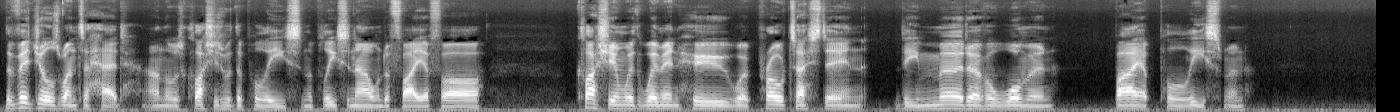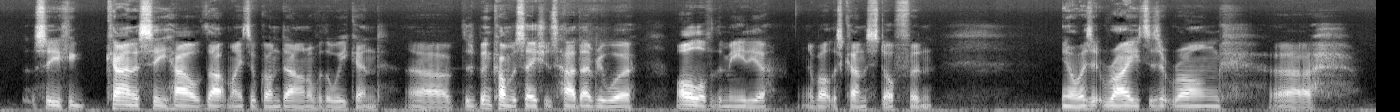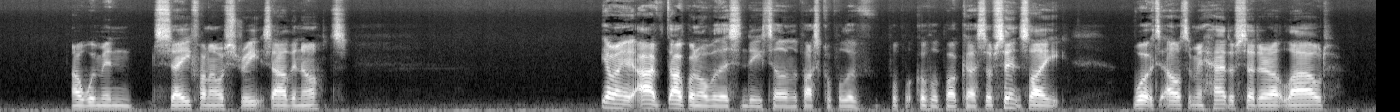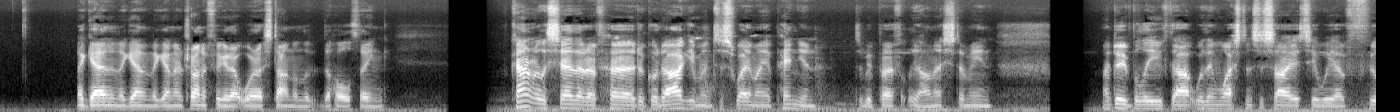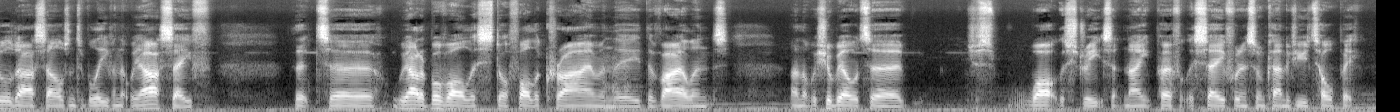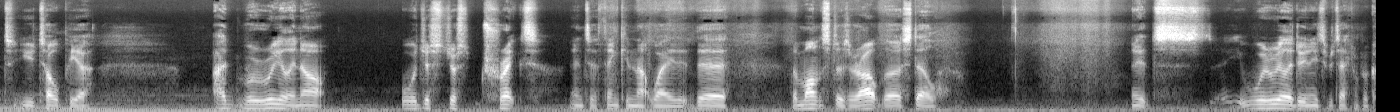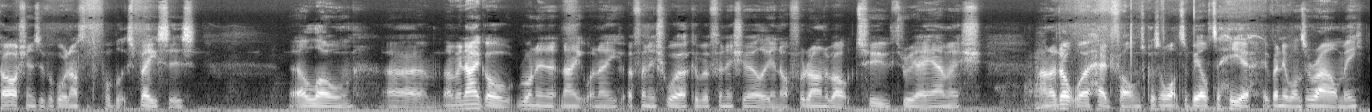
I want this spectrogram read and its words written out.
the vigils went ahead, and there was clashes with the police, and the police are now under fire for clashing with women who were protesting the murder of a woman by a policeman. So you can kind of see how that might have gone down over the weekend. Uh, there's been conversations had everywhere, all over the media, about this kind of stuff, and you know, is it right? Is it wrong? Uh, are women safe on our streets? Are they not? Yeah, I mean, I've I've gone over this in detail in the past couple of couple of podcasts. I've since like worked it out in my head. I've said it out loud again and again and again. I'm trying to figure out where I stand on the, the whole thing. I can't really say that I've heard a good argument to sway my opinion. To be perfectly honest, I mean, I do believe that within Western society we have fooled ourselves into believing that we are safe, that uh, we are above all this stuff, all the crime and the the violence and that we should be able to just walk the streets at night perfectly safe. We're in some kind of utopic utopia. I, we're really not. We're just just tricked into thinking that way. The the monsters are out there still. It's we really do need to be taking precautions if we're going out into public spaces alone. Um, I mean, I go running at night when I, I finish work. If I finish early enough, around about two, three a.m. ish and I don't wear headphones because I want to be able to hear if anyone's around me.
